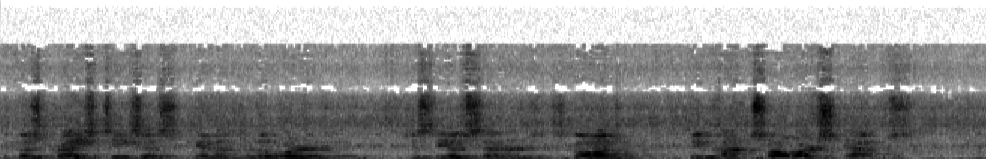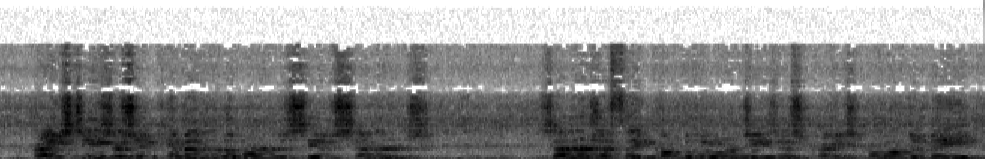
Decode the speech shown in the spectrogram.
Because Christ Jesus came into the world to save sinners. It's God who counts all our steps. Christ Jesus who came into the world to save sinners. Sinners, if they come to the Lord Jesus Christ, come unto me,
